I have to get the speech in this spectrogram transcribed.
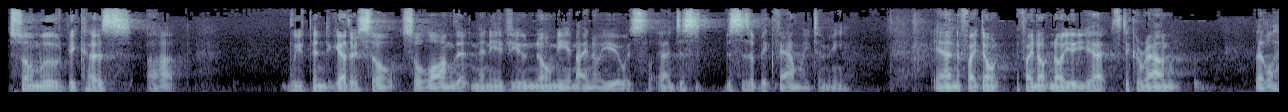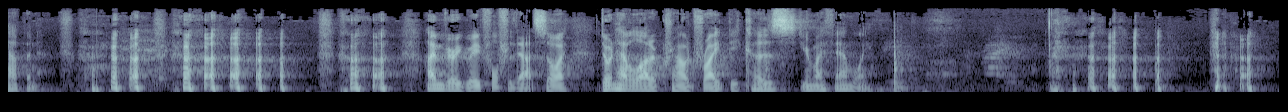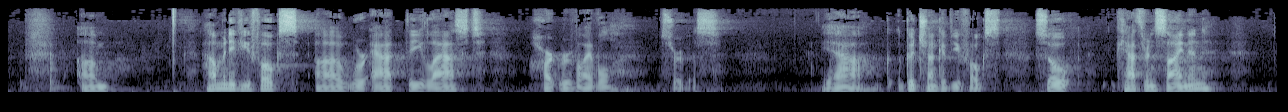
so moved because uh, we've been together so so long that many of you know me and I know you. It's I just this is a big family to me. And if I don't if I don't know you yet, stick around. That'll happen. I'm very grateful for that. So I don't have a lot of crowd fright because you're my family. um, how many of you folks uh, were at the last Heart Revival service? Yeah, a good chunk of you folks. So, Catherine Sinan,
